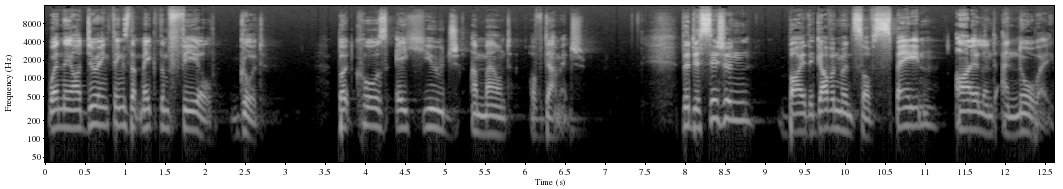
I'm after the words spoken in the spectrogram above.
when they are doing things that make them feel good, but cause a huge amount of damage. The decision by the governments of Spain, Ireland, and Norway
